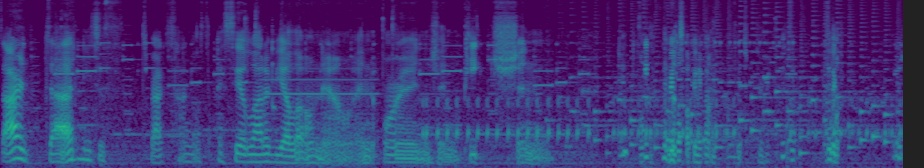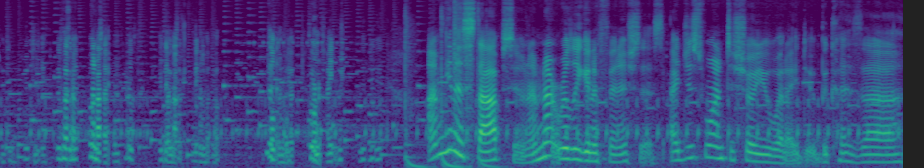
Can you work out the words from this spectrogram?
Sorry, Dad. He's just rectangles. I see a lot of yellow now, and orange, and peach, and... I'm gonna stop soon. I'm not really gonna finish this. I just wanted to show you what I do because, uh...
